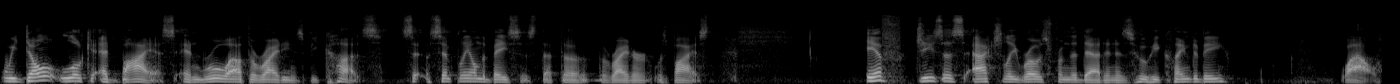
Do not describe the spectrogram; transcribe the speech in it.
we don't look at bias and rule out the writings because, simply on the basis that the, the writer was biased. If Jesus actually rose from the dead and is who he claimed to be, wow,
